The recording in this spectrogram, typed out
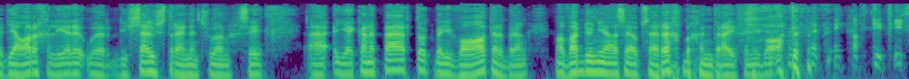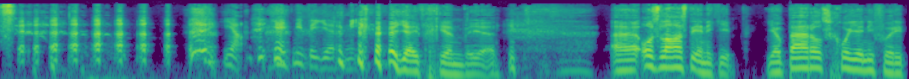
het jare gelede oor die soustrein en so aan gesê, uh, jy kan 'n perd tot by die water bring, maar wat doen jy as hy op sy rug begin dryf in die water? ja, tipies. ja, jy het nie beheer nie. jy het geen beheer nie. Uh ons laaste enetjie. Jou parels gooi jy nie voor die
